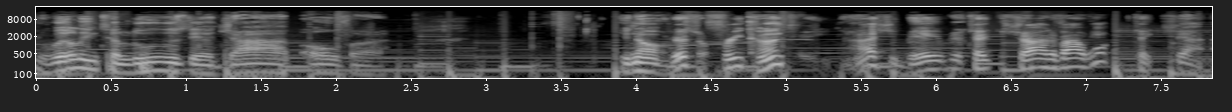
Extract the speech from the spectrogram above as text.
willing to lose their job over you know, this is a free country. I should be able to take the shot if I want to take the shot.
